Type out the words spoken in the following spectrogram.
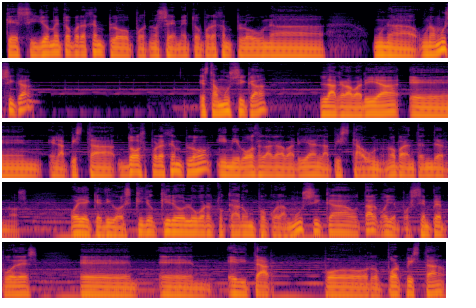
que si yo meto, por ejemplo, pues no sé, meto, por ejemplo, una, una, música, esta música la grabaría en, en la pista 2, por ejemplo, y mi voz la grabaría en la pista 1, ¿no? Para entendernos. Oye, que digo, es que yo quiero luego retocar un poco la música o tal. Oye, pues siempre puedes eh, eh, editar por, por, pista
